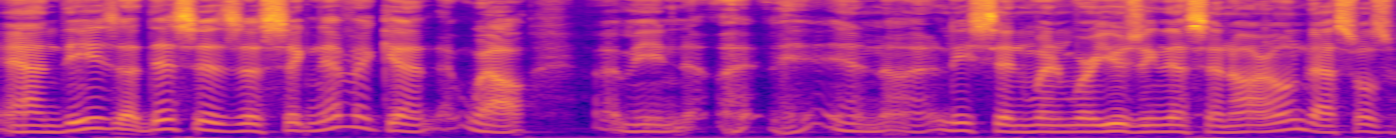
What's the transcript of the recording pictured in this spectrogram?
And these are, this is a significant, well, I mean, in, uh, at least in when we're using this in our own vessels,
